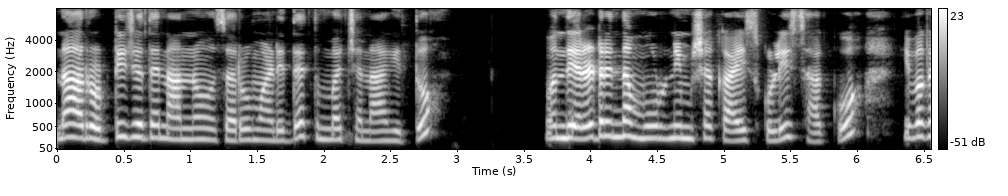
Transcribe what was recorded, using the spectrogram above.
ನಾ ರೊಟ್ಟಿ ಜೊತೆ ನಾನು ಸರ್ವ್ ಮಾಡಿದ್ದೆ ತುಂಬ ಚೆನ್ನಾಗಿತ್ತು. ಒಂದು ಎರಡರಿಂದ ಮೂರು ನಿಮಿಷ ಕಾಯಿಸ್ಕೊಳ್ಳಿ, ಸಾಕು. ಇವಾಗ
